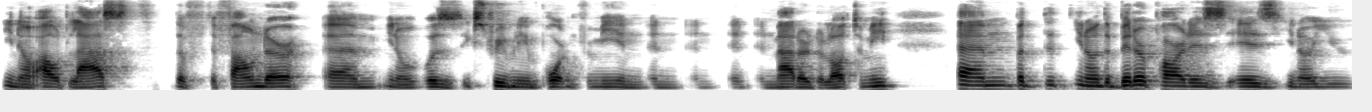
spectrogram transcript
you know, outlast the the founder. Um, you know, was extremely important for me and and and, and mattered a lot to me. Um, but the, you know, the bitter part is is you know you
